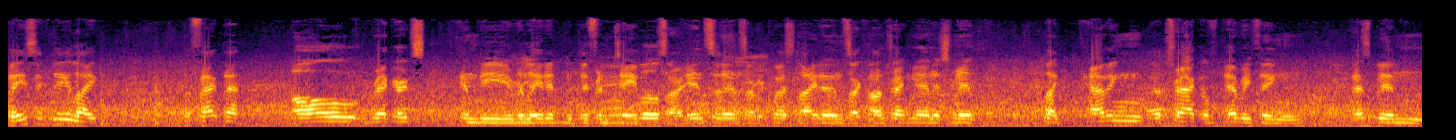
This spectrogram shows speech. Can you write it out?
Basically, like the fact that all records can be related with different mm. tables, our incidents, our request items, our contract management. Like having a track of everything has been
